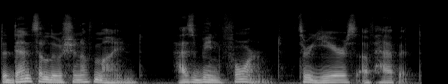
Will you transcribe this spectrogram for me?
The dense illusion of mind has been formed through years of habit.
